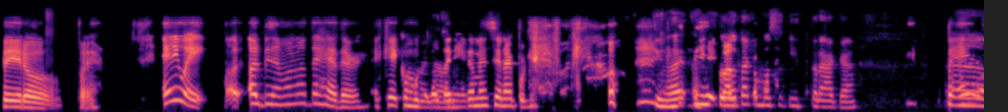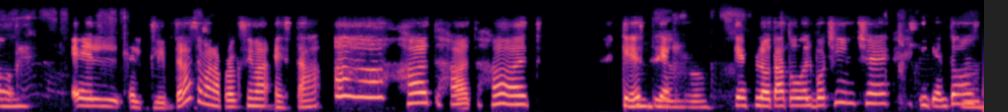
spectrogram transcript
Pero, pues. Anyway, olvidémonos de Heather. Es que Oh como que lo tenía que mencionar porque, no, explota como se distraca. Pero Um, el, el clip de la semana próxima está ah, hot, hot, hot. Que es que, que explota todo el bochinche y que entonces.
